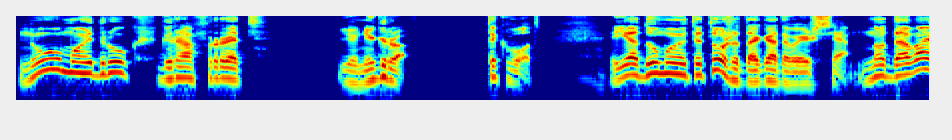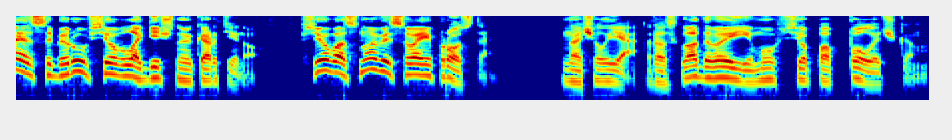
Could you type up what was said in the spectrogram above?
«Ну, мой друг, граф Ред...» «Я не граф». «Так вот, я думаю, ты тоже догадываешься, но давай я соберу все в логичную картину. Все в основе своей просто». Начал я, раскладывая ему все по полочкам.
